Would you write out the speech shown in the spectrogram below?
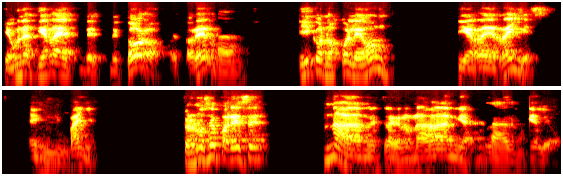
que es una tierra de, de, toro, de torero. Ah. Y conozco León, tierra de reyes en España. Pero no se parece nada a nuestra Granada ni a, ni a León.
